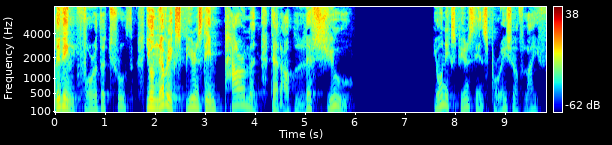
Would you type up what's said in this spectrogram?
living for the truth. You'll never experience the empowerment that uplifts you. You want to experience the inspiration of life.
